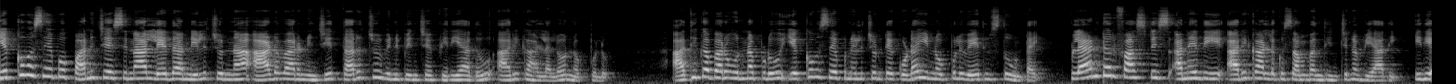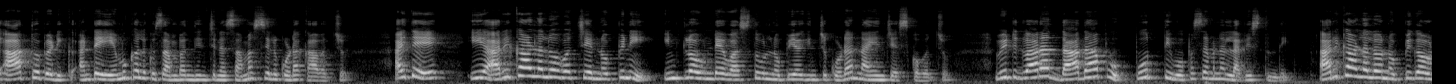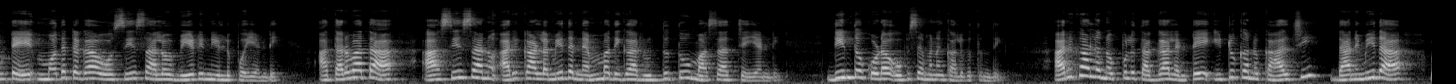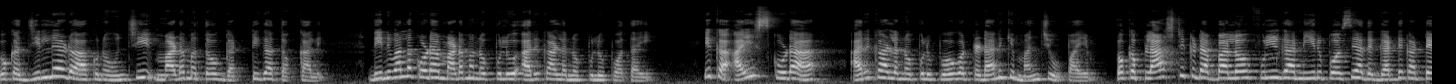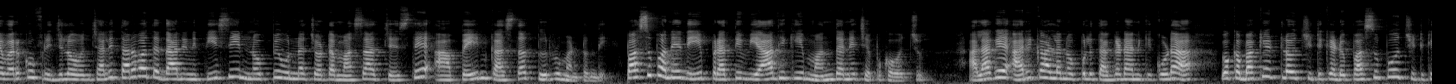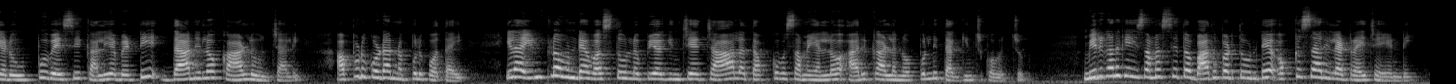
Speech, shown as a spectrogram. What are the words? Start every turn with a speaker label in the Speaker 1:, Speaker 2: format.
Speaker 1: ఎక్కువసేపు పనిచేసినా లేదా నిలుచున్న ఆడవారి నుంచి తరచూ వినిపించే ఫిర్యాదు అరికాళ్ళలో నొప్పులు. అధిక బరువు ఉన్నప్పుడు ఎక్కువసేపు నిలుచుంటే కూడా ఈ నొప్పులు వేధిస్తూ ఉంటాయి. ప్లాంటర్ ఫాస్టిస్ అనేది అరికాళ్ళకు సంబంధించిన వ్యాధి. ఇది ఆర్థోపెడిక్ అంటే ఎముకలకు సంబంధించిన సమస్యలు కూడా కావచ్చు. అయితే ఈ అరికాళ్ళలో వచ్చే నొప్పిని ఇంట్లో ఉండే వస్తువులను ఉపయోగించి కూడా నయం చేసుకోవచ్చు. వీటి ద్వారా దాదాపు పూర్తి ఉపశమనం లభిస్తుంది. అరికాళ్ళలో నొప్పిగా ఉంటే మొదటగా ఓ సీసాలో వేడి నీళ్ళు పోయండి. ఆ తర్వాత ఆ సీసాను అరికాళ్ళ మీద నెమ్మదిగా రుద్దుతూ మసాజ్ చేయండి. దీంతో కూడా ఉపశమనం కలుగుతుంది. అరికాళ్ళ నొప్పులు తగ్గాలంటే ఇటుకను కాల్చి దాని మీద ఒక జిల్లేడు ఆకును ఉంచి మడమతో గట్టిగా తొక్కాలి. దీనివల్ల కూడా మడమ నొప్పులు అరికాళ్ళ నొప్పులు పోతాయి. ఇక ఐస్ కూడా అరికాళ్ళ నొప్పులు పోగొట్టడానికి మంచి ఉపాయం. ఒక ప్లాస్టిక్ డబ్బాలో ఫుల్గా నీరు పోసి అది గడ్డ కట్టే వరకు ఫ్రిడ్జ్లో ఉంచాలి. తర్వాత దానిని తీసి నొప్పి ఉన్న చోట మసాజ్ చేస్తే ఆ పెయిన్ కాస్త తుర్రుమంటుంది. పసుపు అనేది ప్రతి వ్యాధికి మందనే చెప్పుకోవచ్చు. అలాగే అరికాళ్ళ నొప్పులు తగ్గడానికి కూడా ఒక బకెట్లో చిటికెడు పసుపు చిటికెడు ఉప్పు వేసి కలియబెట్టి దానిలో కాళ్ళు ఉంచాలి. అప్పుడు కూడా నొప్పులు పోతాయి. ఇలా ఇంట్లో ఉండే వస్తువులను ఉపయోగించే చాలా తక్కువ సమయంలో అరికాళ్ళ నొప్పుల్ని తగ్గించుకోవచ్చు. మీరు కనుక ఈ సమస్యతో బాధపడుతూ ఉంటే ఒక్కసారి ఇలా ట్రై చేయండి.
